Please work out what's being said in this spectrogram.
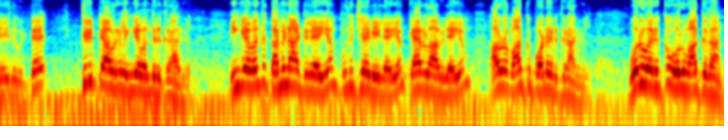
செய்துவிட்டு திருப்பி அவர்கள் இங்கே வந்திருக்கிறார்கள். இங்கே வந்து தமிழ்நாட்டிலேயும் புதுச்சேரியிலேயும் கேரளாவிலேயும் அவர்கள் வாக்கு போட இருக்கிறார்கள். ஒருவருக்கு ஒரு வாக்கு தான்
